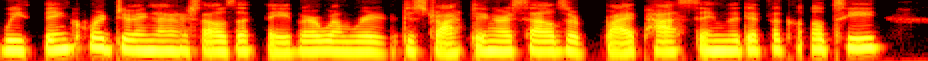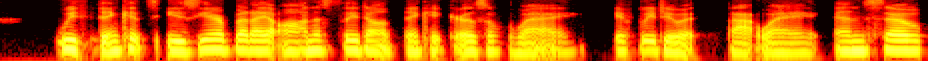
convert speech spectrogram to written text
we think we're doing ourselves a favor when we're distracting ourselves or bypassing the difficulty. We think it's easier, but I honestly don't think it goes away if we do it that way. And so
